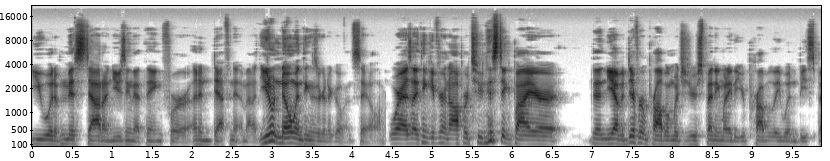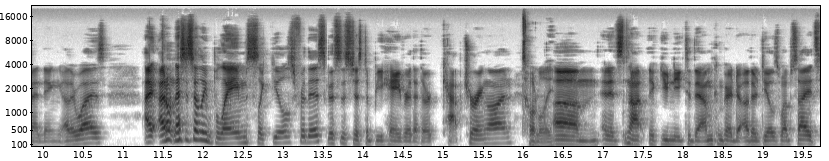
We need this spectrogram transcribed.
you would have missed out on using that thing for an indefinite amount. Of, you don't know when things are going to go on sale. Whereas I think if you're an opportunistic buyer, then you have a different problem, which is you're spending money that you probably wouldn't be spending otherwise. I, I don't necessarily blame Slick Deals for this. This is just a behavior that they're capturing on Totally. um, and it's not like unique to them compared to other deals websites.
